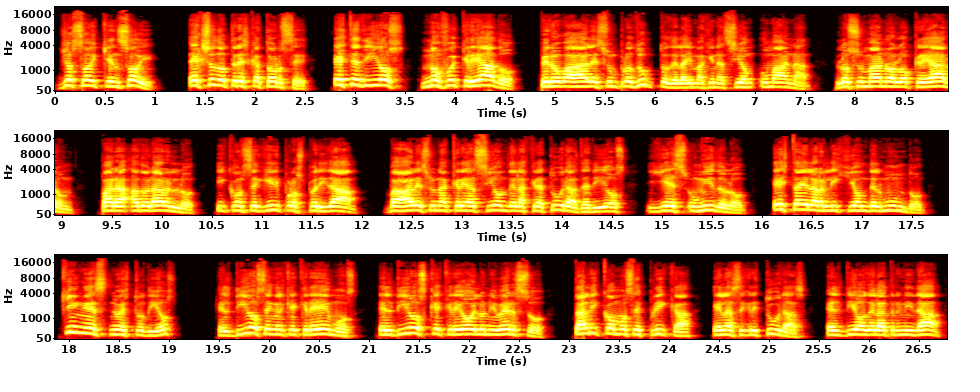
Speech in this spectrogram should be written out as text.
yo soy quien soy. Éxodo 3:14. Este Dios no fue creado, pero Baal es un producto de la imaginación humana. Los humanos lo crearon para adorarlo y conseguir prosperidad. Baal es una creación de las criaturas de Dios y es un ídolo. Esta es la religión del mundo. ¿Quién es nuestro Dios? el Dios en el que creemos, el Dios que creó el universo, tal y como se explica en las escrituras, el Dios de la Trinidad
